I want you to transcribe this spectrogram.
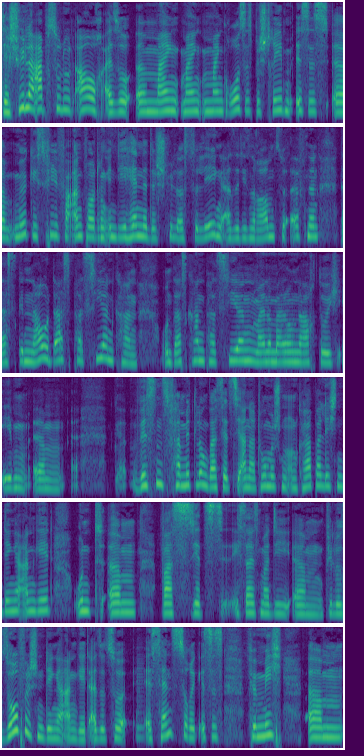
Der Schüler absolut auch. Also äh, mein, mein, mein großes Bestreben ist es, äh, möglichst viel Verantwortung in die Hände des Schülers zu legen, also diesen Raum zu öffnen, dass genau das passieren kann. Und das kann passieren, meiner Meinung nach, durch eben ähm, Wissensvermittlung, was jetzt die anatomischen und körperlichen Dinge angeht und ähm, was jetzt, ich sage es mal, die ähm, philosophischen Dinge angeht, also zur Essenz zurück, ist es für mich ähm,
